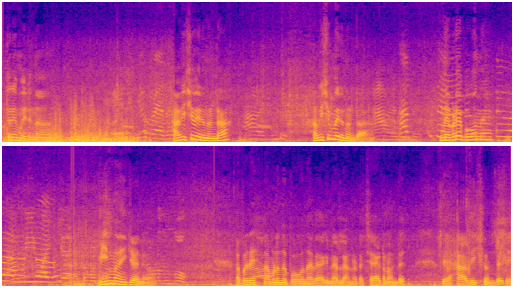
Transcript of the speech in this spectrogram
ഇത്രയും വരുന്ന ആവശ്യം വരുന്നുണ്ടാ? ആവശ്യം വരുന്നുണ്ടാ? ഇന്ന് എവിടെ പോകുന്നേ? മീൻ വാങ്ങിക്കാനോ? അപ്പോൾ അതെ നമ്മളിന്ന് പോകുന്ന വാഗനറിലാണ് കേട്ടോ. ചേട്ടനുണ്ട്. ദേ ഹവിഷുണ്ട്. ദേ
